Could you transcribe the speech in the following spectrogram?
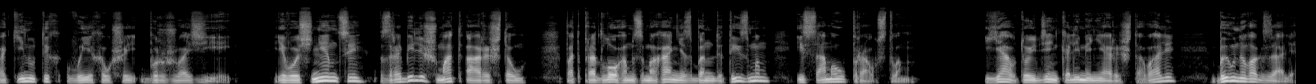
пакінутых выехаўшай буржуазіяй. І вось немцы зрабілі шмат арыштаў пад прадлогам змагання з бандытызмам і самаўпраўствам. Я ў той дзень, калі мяне арыштавалі, быў на вакзале,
